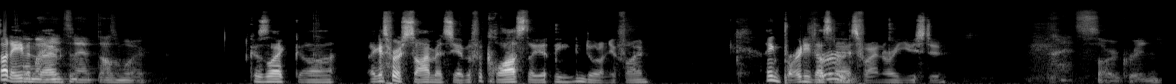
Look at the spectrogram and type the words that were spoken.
Not Or even my though, internet doesn't work. because like, uh, I guess for assignments, yeah, but for class though, I think you can do it on your phone. I think Brody does it on his phone, or he used to. It's so cringe.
